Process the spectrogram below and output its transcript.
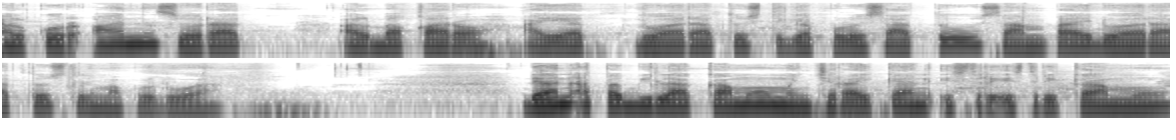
Al-Quran Surat Al-Baqarah ayat 231 sampai 252. Dan apabila kamu menceraikan istri-istri kamu,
